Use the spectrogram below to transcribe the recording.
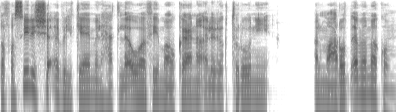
تفاصيل الشقة بالكامل هتلاقوها في موقعنا الإلكتروني المعروض أمامكم.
